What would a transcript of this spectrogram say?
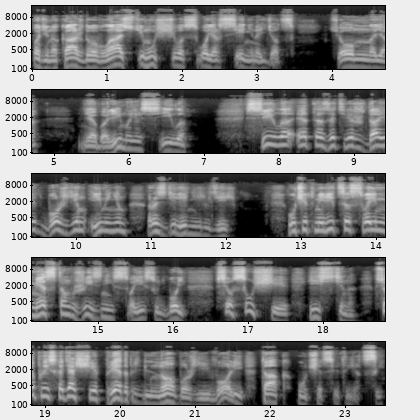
поди на каждого власть имущего свой Арсений найдется. Темная, необоримая сила. Сила эта затверждает Божьим именем разделение людей учит мириться с своим местом в жизни и своей судьбой. Все сущее — истина, все происходящее предопределено Божьей волей, так учат святые отцы.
